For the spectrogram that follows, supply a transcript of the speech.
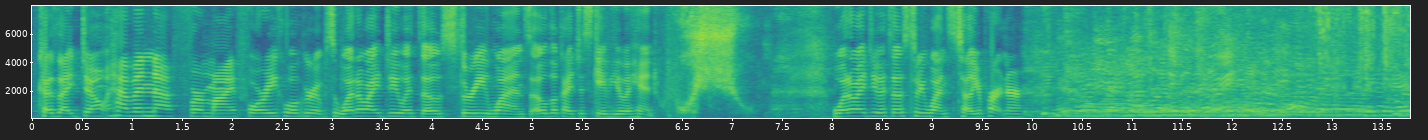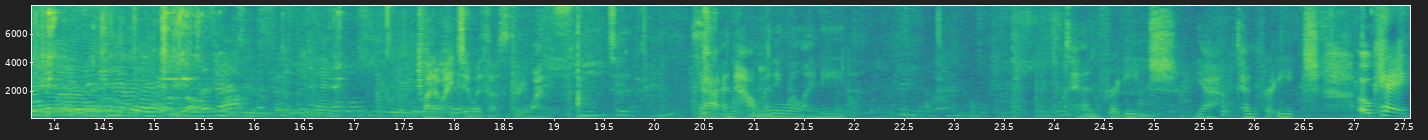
Because I don't have enough for my four equal groups. What do I do with those three ones? Oh, look, I just gave you a hint. Whoosh. What do I do with those three ones? Tell your partner. What do I do with those three ones? Yeah, and how many will I need? 10 for each. Yeah, 10 for each. Okay,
